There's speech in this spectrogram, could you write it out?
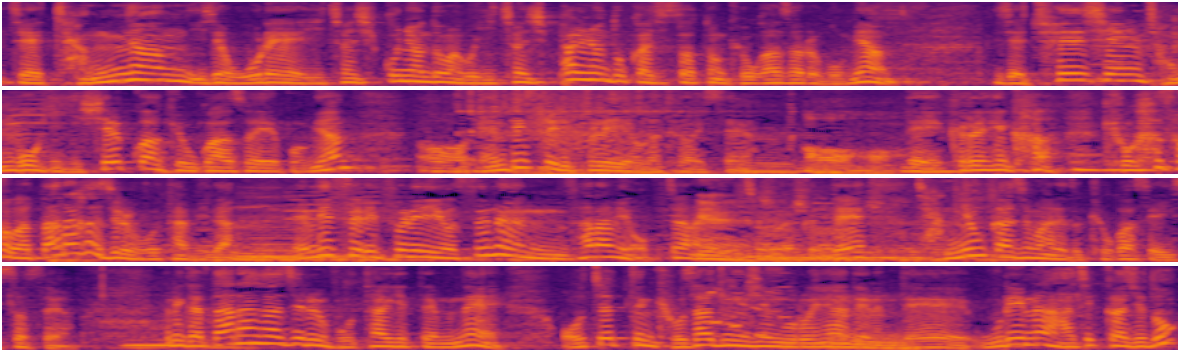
이제 작년, 이제 올해 2019년도 말고 2018년도까지 썼던 교과서를 보면 이제 최신 정보기기 실과 교과서에 보면 어, MP3 플레이어가 들어있어요. 어. 네, 그러니까 교과서가 따라가지를 못합니다. MP3 플레이어 쓰는 사람이 없잖아요. 예, 요즘은. 근데 작년까지만 해도 교과서에 있었어요. 그러니까 따라가지를 못하기 때문에 어쨌든 교사 중심으로 해야 되는데 우리는 아직까지도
